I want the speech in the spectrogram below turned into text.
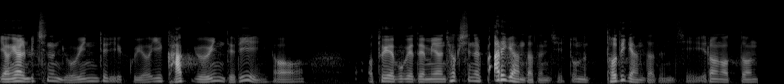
영향을 미치는 요인들이 있고요. 이 각 요인들이 어, 어떻게 보게 되면 혁신을 빠르게 한다든지 또는 더디게 한다든지 이런 어떤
